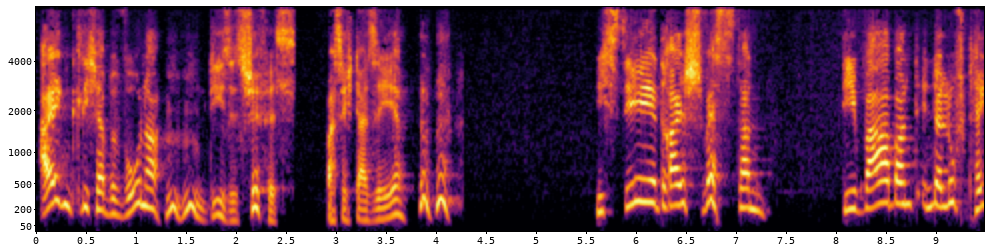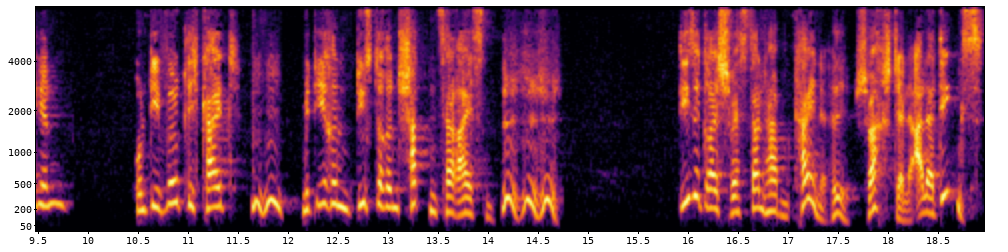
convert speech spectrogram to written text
eigentlicher Bewohner hm, hm, dieses Schiffes, was ich da sehe. Ich sehe drei Schwestern, die wabernd in der Luft hängen und die Wirklichkeit hm, hm, mit ihren düsteren Schatten zerreißen. Diese drei Schwestern haben keine Schwachstelle. Allerdings,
